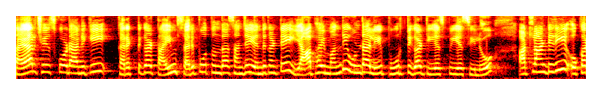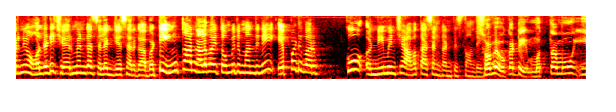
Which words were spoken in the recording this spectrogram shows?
తయారు చేసుకోవడానికి కరెక్ట్గా టైం సరిపోతుందా సంజయ్? ఎందుకంటే యాభై మంది ఉండాలి పూర్తిగా టీఎస్పీఎస్సిలో అట్లాంటిది ఒకరిని ఆల్రెడీ చైర్మన్గా సెలెక్ట్ చేశారు కాబట్టి ఇంకా నలభై తొమ్మిది మందిని ఎప్పటి వరకు కు నియమించే అవకాశం కనిపిస్తోంది. స్వామి ఒకటి మొత్తము ఈ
